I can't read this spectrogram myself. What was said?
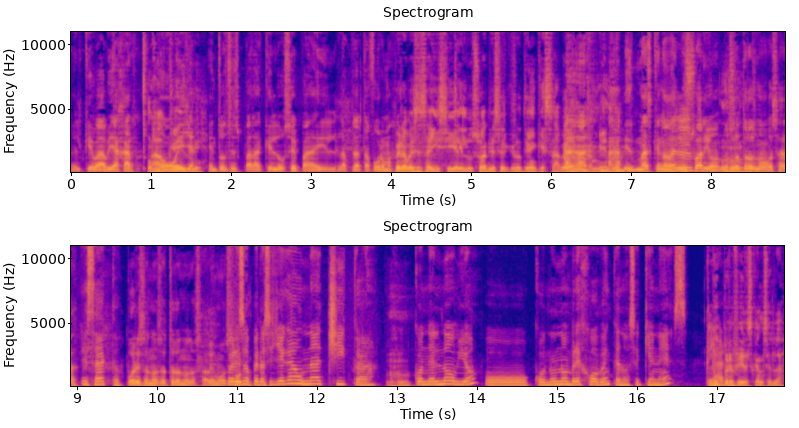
el que va a viajar, Ah, no ella. Entonces, para que lo sepa el- la plataforma. Pero a veces ahí sí el usuario es el que lo tiene que saber Ajá, también, más que nada el usuario, nosotros no, o sea, Exacto. por eso nosotros no lo sabemos. Por eso, pero si llega una chica con el novio o con un hombre joven que no sé quién es, Tú Claro. prefieres cancelar.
